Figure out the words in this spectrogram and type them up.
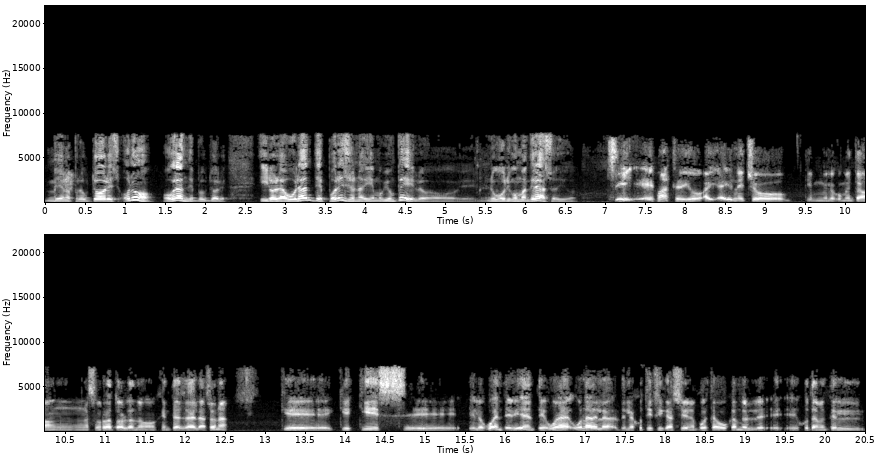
medianos productores, o no, o grandes productores, y los laburantes, por ellos nadie movió un pelo, eh, no hubo ningún banderazo, digo. Sí, es más, te digo, hay, hay un hecho que me lo comentaban hace un rato hablando con gente allá de la zona, que, que, es eh, elocuente, evidente. Una, una de, de las justificaciones, porque estaba buscando eh, justamente el,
